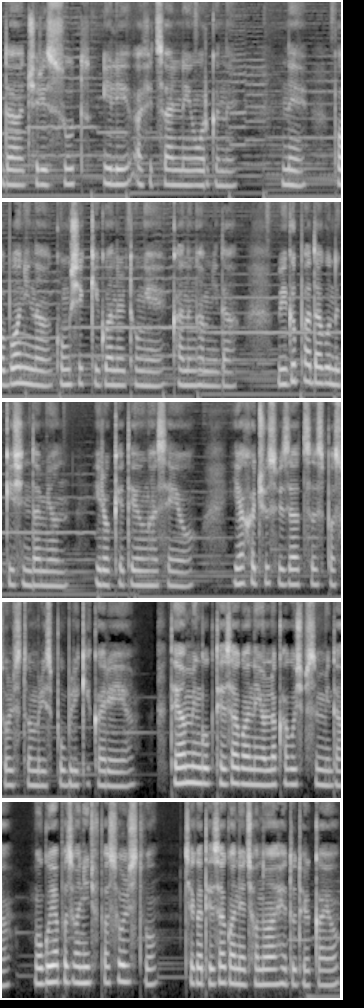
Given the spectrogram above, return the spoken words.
Да, через суд или официальные органы. 네, 법원이나 공식 기관을 통해 가능합니다. 위급하다고 느끼신다면 이렇게 대응하세요. Я хочу связаться с посольством Республики Корея. 대한민국 대사관에 연락하고 싶습니다. могу я позвонить в посольство? 제가 대사관에 전화해도 될까요?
